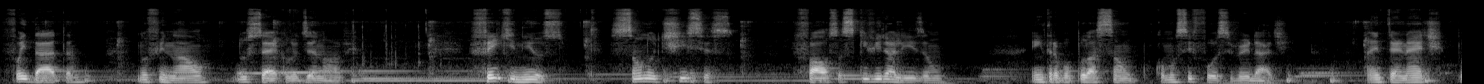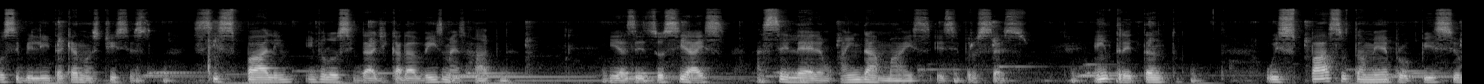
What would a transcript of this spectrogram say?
Foi dada no final do século XIX. Fake news são notícias falsas que viralizam entre a população como se fosse verdade. A internet possibilita que as notícias se espalhem em velocidade cada vez mais rápida, e as redes sociais aceleram ainda mais esse processo. Entretanto, o espaço também é propício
